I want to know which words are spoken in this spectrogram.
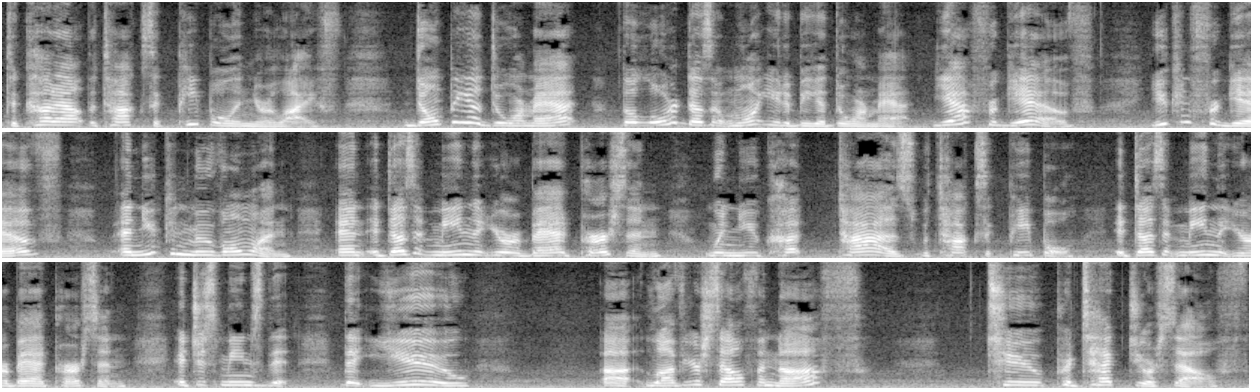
to cut out the toxic people in your life. Don't be a doormat. The Lord doesn't want you to be a doormat. Yeah, forgive. You can forgive and you can move on. And it doesn't mean that you're a bad person when you cut ties with toxic people. It doesn't mean that you're a bad person. It just means that, that you uh, love yourself enough to protect yourself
